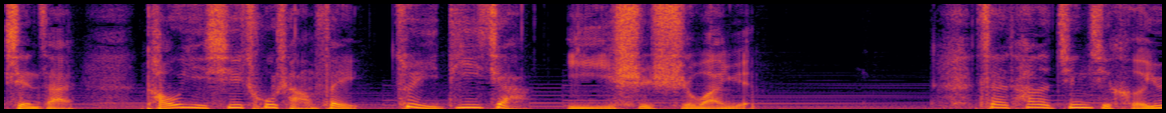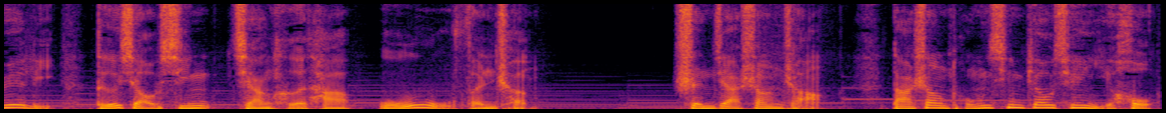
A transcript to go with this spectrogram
现在，陶艺熙出场费最低价已是十万元，在他的经纪合约里，德小星将和他五五分成。身价上涨，打上童星标签以后，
